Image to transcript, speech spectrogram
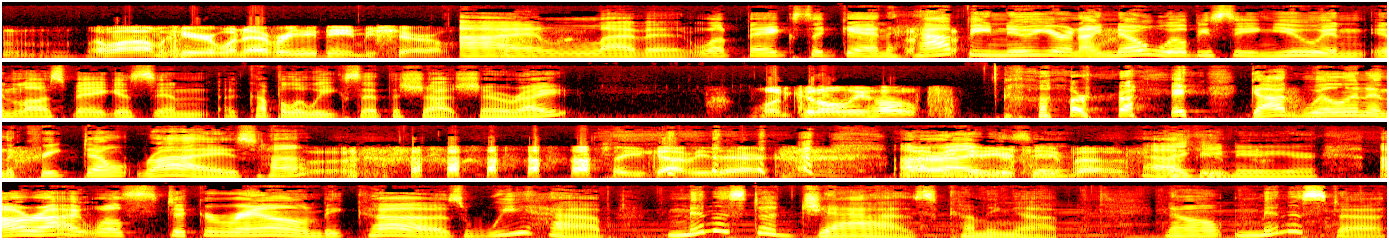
Mm, well, I'm here whenever you need me, Cheryl. I love it. Well, thanks again. Happy New Year. And I know we'll be seeing you in, in Las Vegas in a couple of weeks at the SHOT Show, right? One can only hope. All right. God willing and the creek don't rise, huh? So you got me there. All Happy right, New Year to you both. Happy you. New Year. All right. Well, stick around because we have Minister Jazz coming up. Now, Minista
